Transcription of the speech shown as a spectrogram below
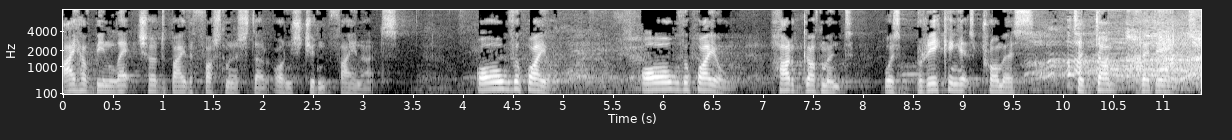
I have been lectured by the First Minister on student finance. All the while, all the while, her government was breaking its promise to dump the debt.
